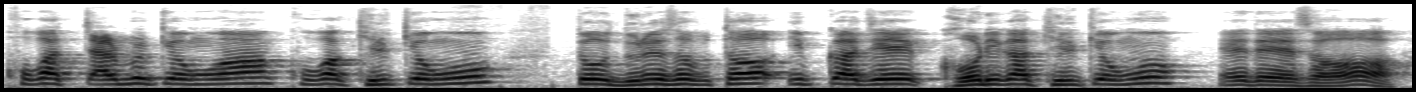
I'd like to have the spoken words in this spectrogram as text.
코가 짧을 경우와 코가 길 경우 또 눈에서부터 입까지의 거리가 길 경우에 대해서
